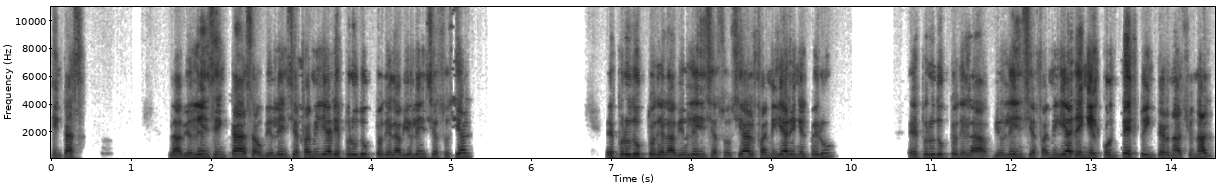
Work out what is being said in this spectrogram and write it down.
en casa. La violencia en casa o violencia familiar es producto de la violencia social. Es producto de la violencia social familiar en el Perú. Es producto de la violencia familiar en el contexto internacional.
